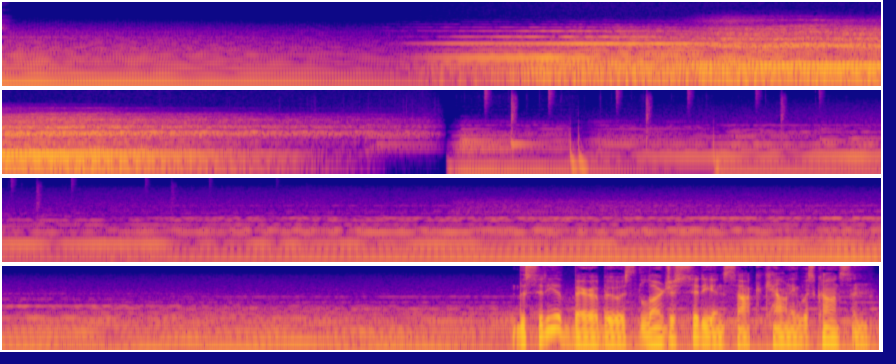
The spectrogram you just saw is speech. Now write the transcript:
The city of Baraboo is the largest city in Sauk County, Wisconsin.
